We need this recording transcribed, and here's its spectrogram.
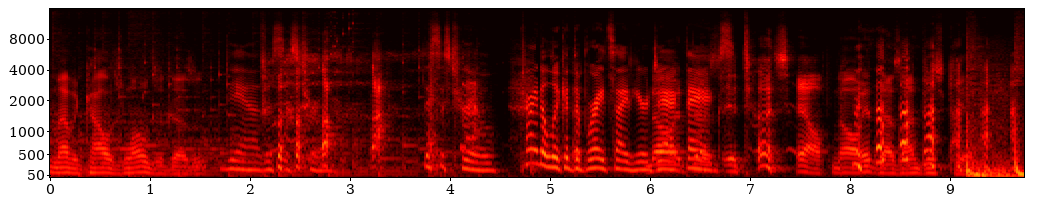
not in college loans, it doesn't. Yeah, this is true. this is true. Try to look at the bright side here, No, Jack. it Thanks. Does, it does help. No, it does. I'm just kidding.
